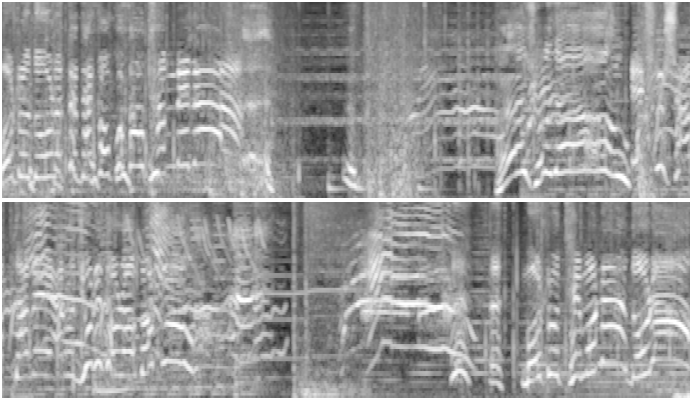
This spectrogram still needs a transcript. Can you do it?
মোটু দৌড়াতে থাকো কোথাও থামবে না। হ্যাঁ সরে যাও। একটু সাবধানে আরও জোরে দৌড়াও মোটু। মোটু থেমো না দৌড়াও।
